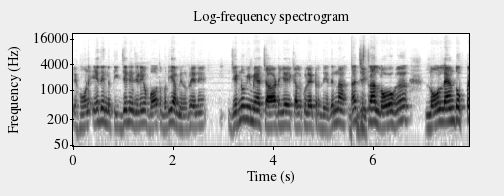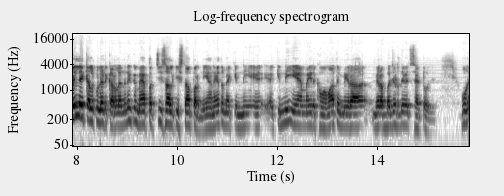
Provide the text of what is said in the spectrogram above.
ਤੇ ਹੁਣ ਇਹਦੇ ਨਤੀਜੇ ਨੇ ਜਿਹੜੇ ਉਹ ਬਹੁਤ ਵਧੀਆ ਮਿਲ ਰਹੇ ਨੇ। ਜਿਹਨੂੰ ਵੀ ਮੈਂ ਚਾਰਟ ਜਾਂ ਇਹ ਕੈਲਕੂਲੇਟਰ ਦੇ ਦਿੰਨਾ ਜਿਸ ਤਰ੍ਹਾਂ ਲੋਕ ਲੋਨ ਲੈਣ ਤੋਂ ਪਹਿਲੇ ਕੈਲਕੂਲੇਟ ਕਰ ਲੈਂਦੇ ਨੇ ਕਿ ਮੈਂ 25 ਸਾਲ ਕਿਸ਼ਤਾਂ ਭਰਨੀਆਂ ਨੇ ਤਾਂ ਮੈਂ ਕਿੰਨੀ ਕਿੰਨੀ EMI ਰਖਵਾਵਾਂ ਤੇ ਮੇਰਾ ਮੇਰਾ ਬਜਟ ਦੇ ਵਿੱਚ ਸੈੱਟ ਹੋ ਜੇ। ਹੁਣ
